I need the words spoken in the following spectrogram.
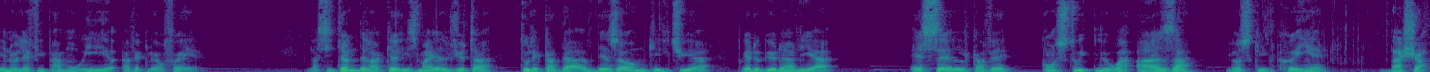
et ne les fit pas mourir avec leurs frères. La citerne de laquelle Ismaël jeta tous les cadavres des hommes qu'il tua près de Gedalia est celle qu'avait construite le roi Asa lorsqu'il craignait Bacha.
